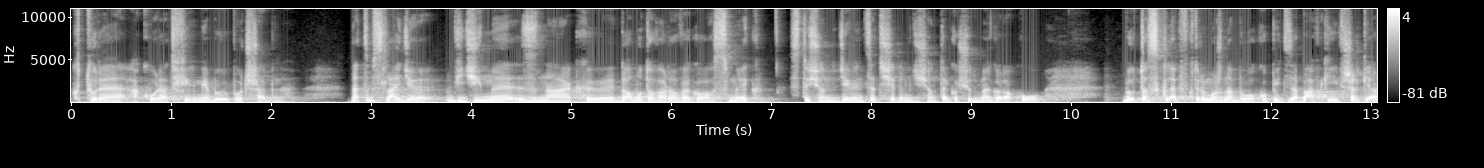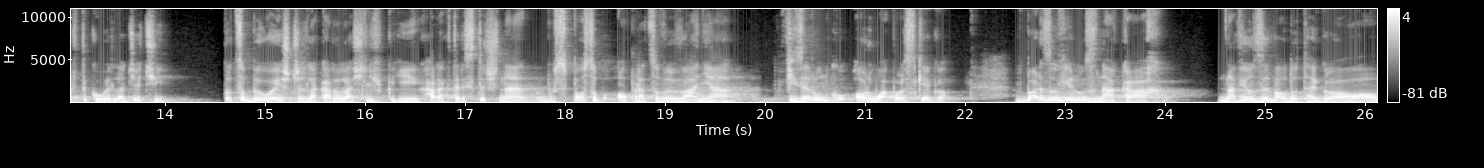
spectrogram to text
które akurat firmie były potrzebne. Na tym slajdzie widzimy znak domu towarowego Smyk z 1977 roku. Był to sklep, w którym można było kupić zabawki i wszelkie artykuły dla dzieci. To, co było jeszcze dla Karola Śliwki charakterystyczne, był sposób opracowywania wizerunku orła polskiego. W bardzo wielu znakach nawiązywał do tego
